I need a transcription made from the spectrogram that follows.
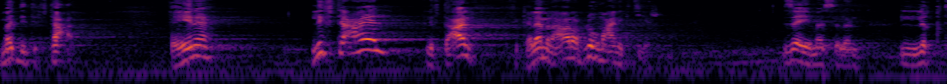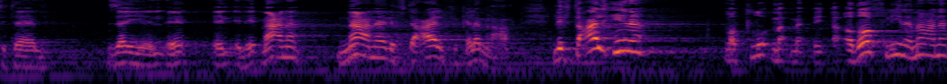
مادة افتعل. فهنا الافتعال الافتعال في كلام العرب له معاني كتير. زي مثلا الاقتتال. زي الايه ال- ال- معنى معنى الافتعال في كلام العرب. الافتعال هنا مطلوب أضاف لينا معنى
